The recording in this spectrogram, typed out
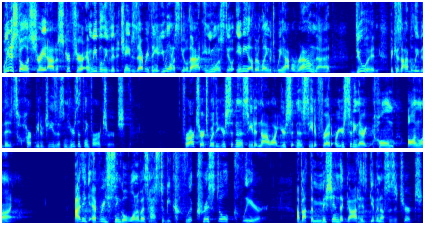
we just stole it straight out of scripture, and we believe that it changes everything. If you want to steal that, and you want to steal any other language we have around that, do it, because I believe that it's the heartbeat of Jesus. And here's the thing for our church for our church, whether you're sitting in a seat at Niwot, you're sitting in a seat at Fred, or you're sitting there at home online, I think every single one of us has to be cl- crystal clear about the mission that God has given us as a church.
